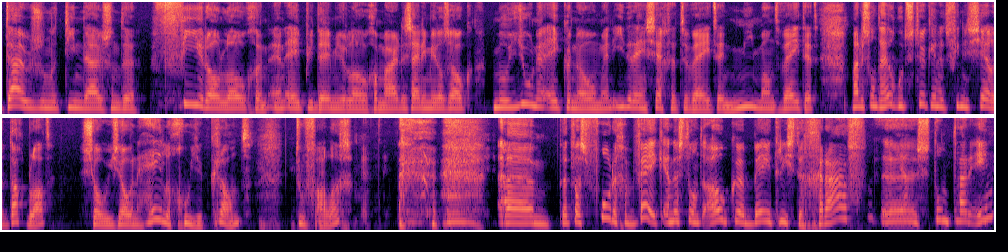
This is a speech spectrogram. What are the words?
duizenden, tienduizenden virologen en epidemiologen, maar er zijn inmiddels ook miljoenen economen en iedereen zegt het te weten en niemand weet het. Maar er stond een heel goed stuk in het Financiële Dagblad. Sowieso een hele goede krant, toevallig. um, dat was vorige week. En er stond ook uh, Beatrice de Graaf, uh, ja. stond daarin.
